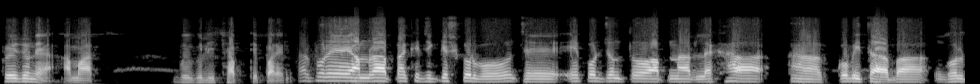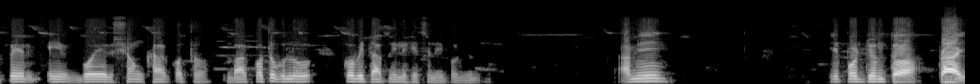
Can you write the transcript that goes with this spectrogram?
প্রয়োজনে আমার বইগুলি ছাপতে পারেন। তারপরে আমরা আপনাকে জিজ্ঞেস করব যে এ পর্যন্ত আপনার লেখা আহ, কবিতা বা গল্পের এই বইয়ের সংখ্যা কত বা কতগুলো কবিতা আপনি লিখেছেন এই পর্যন্ত? আমি এ পর্যন্ত প্রায়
